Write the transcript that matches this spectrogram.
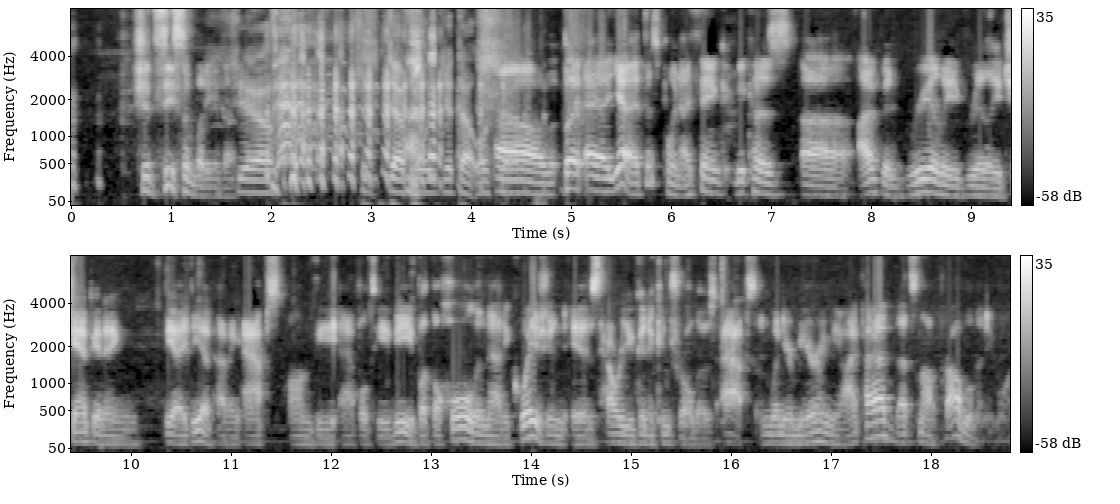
Ooh. Should see somebody about. Yeah. Should definitely get that looked at. Um, but uh, yeah, at this point, I think because uh, I've been really, really championing the idea of having apps on the Apple TV, but the hole in that equation is how are you going to control those apps? And when you're mirroring the iPad, that's not a problem anymore.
